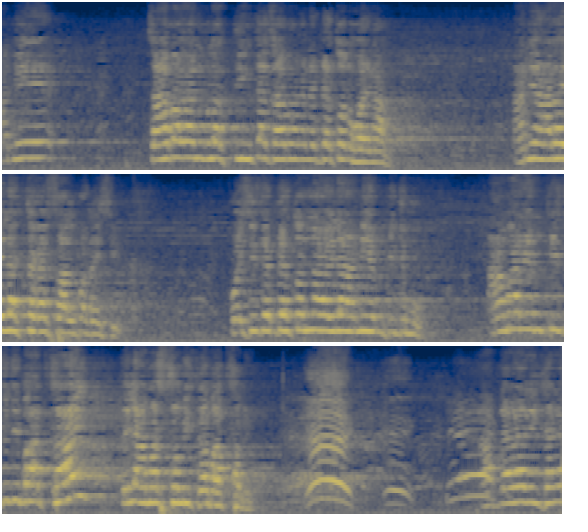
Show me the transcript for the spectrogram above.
আমি চা বাগানগুলা তিনটা চা বাগানে বেতন হয় না। আমি আড়াই লাখ টাকার চাল পাঠাইছি। কইছি যে বেতন না হইলে আমি এমপি দিব আমার এমপি যদি ভাত খাই তাহলে আমার শ্রমিকরা বাদ খাবে। আপনারা এখানে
